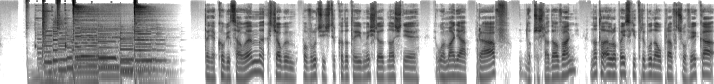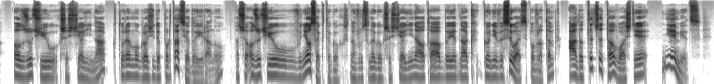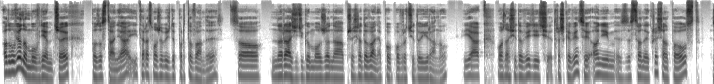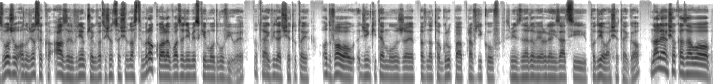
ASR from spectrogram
Tak jak obiecałem, chciałbym powrócić tylko do tej myśli odnośnie łamania praw do prześladowań. No to Europejski Trybunał Praw Człowieka odrzucił chrześcijanina, któremu grozi deportacja do Iranu. Znaczy, odrzucił wniosek tego nawróconego chrześcijanina o to, aby jednak go nie wysyłać z powrotem, a dotyczy to właśnie Niemiec. Odmówiono mu w Niemczech pozostania i teraz może być deportowany, co narazić go może na prześladowania po powrocie do Iranu. Jak można się dowiedzieć troszkę więcej o nim ze strony Christian Post, Złożył on wniosek o azyl w Niemczech w 2018 roku, ale władze niemieckie mu odmówiły. No to jak widać się tutaj odwołał dzięki temu, że pewna to grupa prawników z międzynarodowej organizacji podjęła się tego. No ale jak się okazało,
